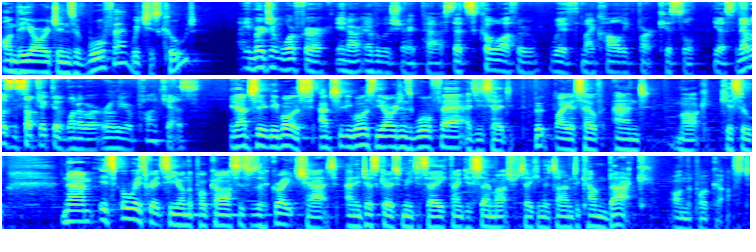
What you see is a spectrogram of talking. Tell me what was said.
on the origins of warfare, which is called Emergent Warfare in Our Evolutionary Past. That's co authored with my colleague Marc Kissel. Yes, and that was the subject of one of our earlier podcasts. It absolutely was. Absolutely was. The Origins of Warfare, as you said, the book by yourself and Marc Kissel. Nam, it's always great to see you on the podcast. This was a great chat, and it just goes for me to say thank you so much for taking the time to come back on the podcast.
